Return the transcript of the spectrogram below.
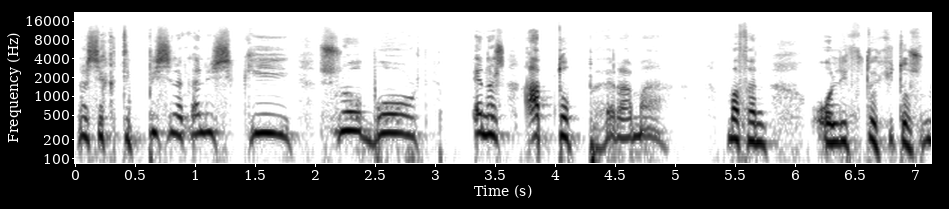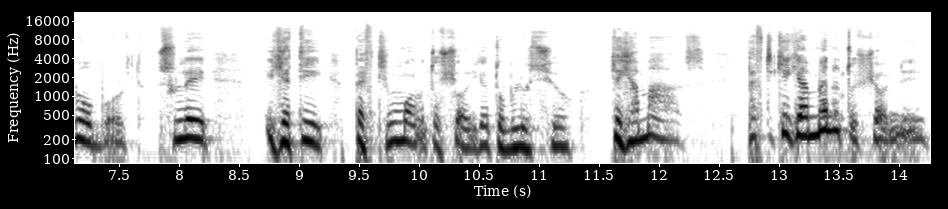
να σε χτυπήσει να κάνεις σκι, snowboard, ένας από το Πέραμα. Μάθαν όλοι φτωχοί το snowboard. Σου λέει γιατί πέφτει μόνο το χιόνι για τον πλούσιο και για μας. Πέφτει και για μένα το χιόνι.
